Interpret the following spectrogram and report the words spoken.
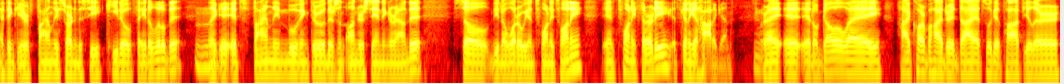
I think you're finally starting to see keto fade a little bit. Mm-hmm. Like, it, it's finally moving through. There's an understanding around it. So, you know, what are we in 2020? In 2030, it's going to get hot again. Mm-hmm. Right, it, it'll go away. High carbohydrate diets will get popular.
